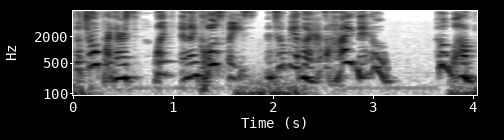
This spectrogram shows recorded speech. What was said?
The trope where there's, like, an enclosed space and two people have to hide in it who, who, um...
